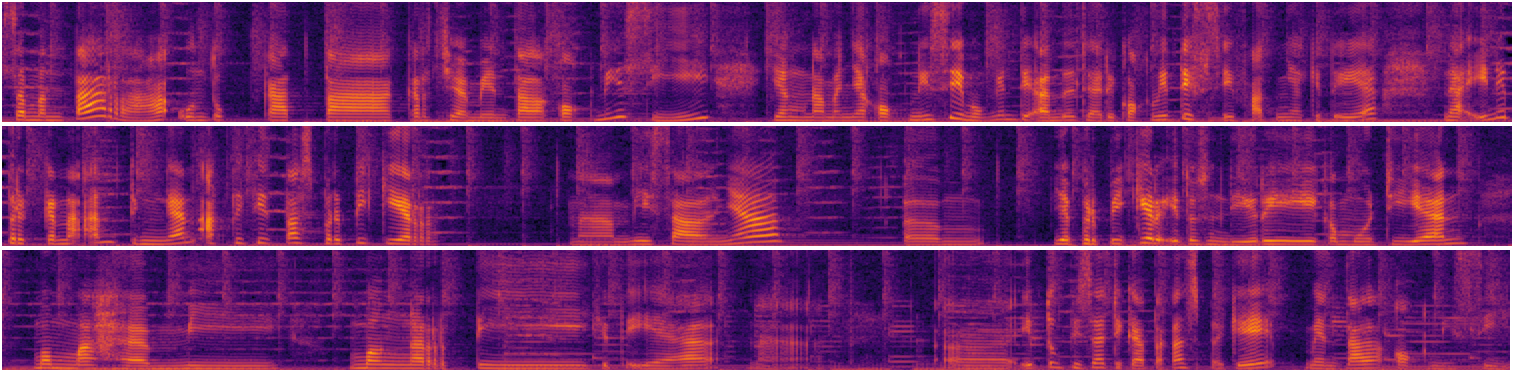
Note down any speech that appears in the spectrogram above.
Sementara untuk kata kerja mental kognisi yang namanya kognisi mungkin diambil dari kognitif sifatnya gitu ya. Nah, ini berkenaan dengan aktivitas berpikir. Nah, misalnya um, ya berpikir itu sendiri kemudian memahami mengerti gitu ya. Nah uh, itu bisa dikatakan sebagai mental kognisi.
